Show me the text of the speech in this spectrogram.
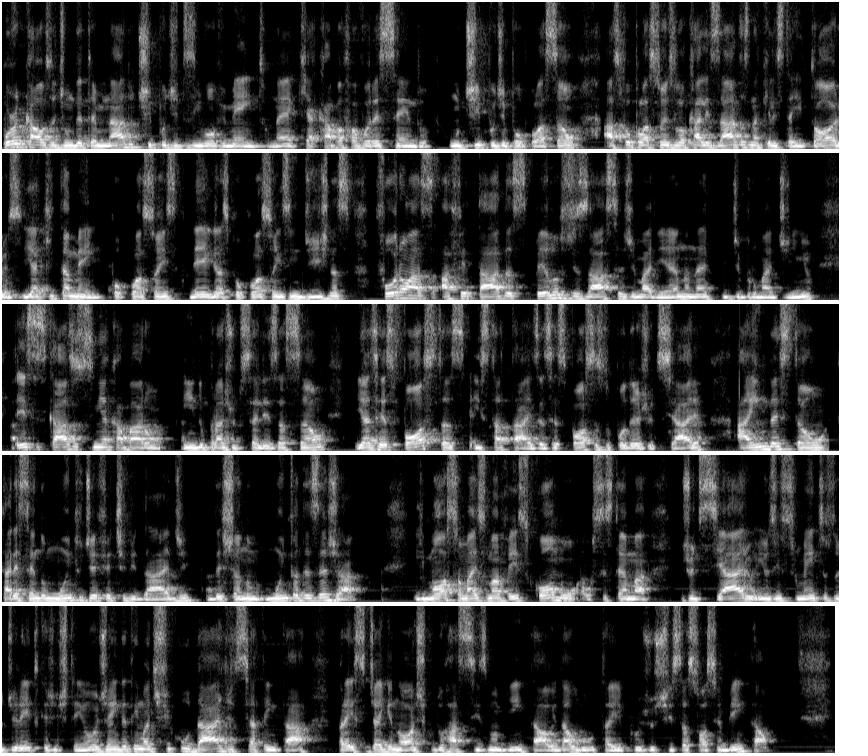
por causa de um determinado tipo de desenvolvimento, né, que acaba favorecendo um tipo de população, as populações localizadas naqueles territórios, e aqui também populações negras, populações indígenas, foram as afetadas pelos desastres de Mariana né, e de Brumadinho. Esses casos, sim, acabaram indo para a judicialização e as respostas estatais, as respostas do Poder Judiciário ainda estão carecendo muito de efetividade, deixando muito a desejar e mostra mais uma vez como o sistema judiciário e os instrumentos do direito que a gente tem hoje ainda tem uma dificuldade de se atentar para esse diagnóstico do racismo ambiental e da luta aí por justiça socioambiental.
